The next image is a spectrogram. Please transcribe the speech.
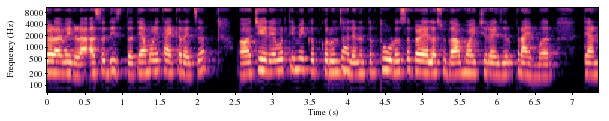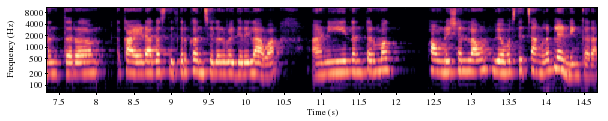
गळा वेगळा असं दिसतं. त्यामुळे काय करायचं चेहऱ्यावरती मेकअप करून झाल्यानंतर थोडंसं गळ्यालासुद्धा मॉइश्चरायझर प्रायमर त्यानंतर काळे डाग असतील तर कन्सिलर वगैरे लावा आणि नंतर मग फाउंडेशन लावून व्यवस्थित चांगलं ब्लेंडिंग करा.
